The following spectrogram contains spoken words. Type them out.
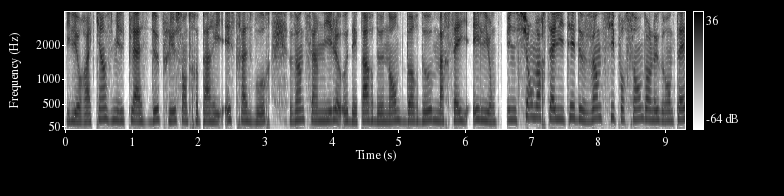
Il y aura 15 000 places de plus entre Paris et Strasbourg, 25 000 au départ de Nantes, Bordeaux, Marseille et Lyon. Une surmortalité de 26% dans le Grand Est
